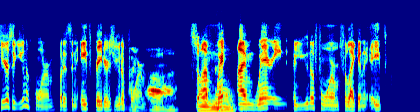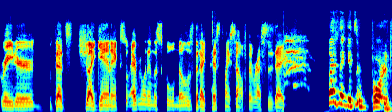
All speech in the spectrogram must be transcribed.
here's a uniform, but it's an eighth grader's uniform. Uh, So Oh, I'm we- I'm wearing a uniform for like an eighth grader that's gigantic, so everyone in the school knows that I pissed myself the rest of the day. I think it's important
